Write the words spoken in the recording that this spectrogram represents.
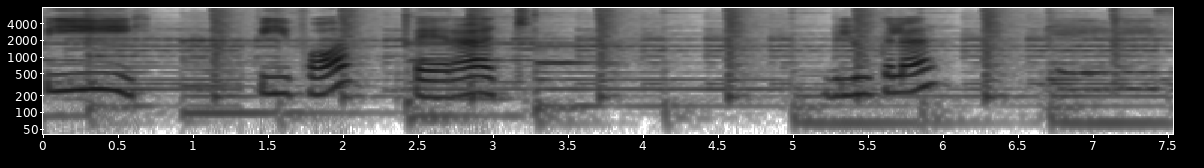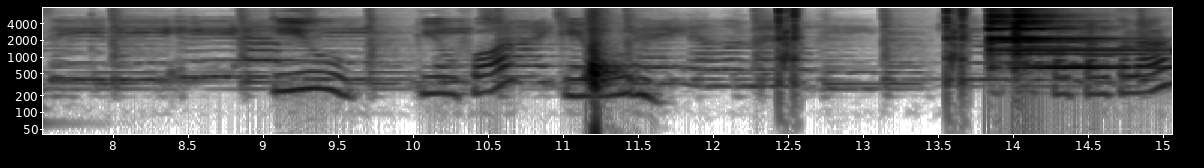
P. P for parrot. Blue color. Q. Q for queen Purple color.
